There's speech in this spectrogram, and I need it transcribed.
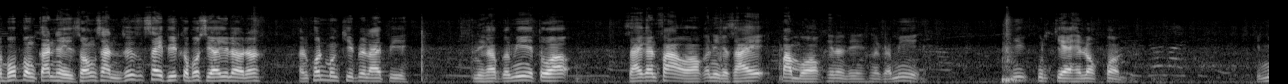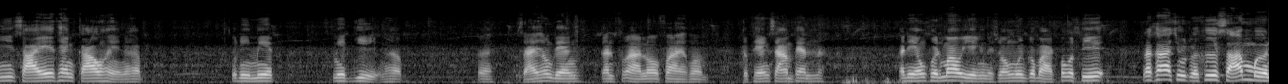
ระบบป้องกันให้สองสั้นซึ่งใส่ผิดกับเสียอยู่แล้วนะขันคนเบิ่งคลิปหลายปีนี่ครับก็มีตัวสายกันฟ้าออกอันนี้ก็สายปั๊มออกแค่นั้นเองแล้วก็มีนี่กุญแจให้ล็อกพร้อมมีสายแท่งกาวให้นะครับ ตัวนี้เมตรเมตรยี่นะครับ สายทองแดงกันฟ้ารอไฟพร้อมกระแพงสามแผ่นนะอันนี้ของคนเมาเองเนี่ยสองหมื่นกว่าบาทปกติราคาชุดก็คือสามหมื่น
